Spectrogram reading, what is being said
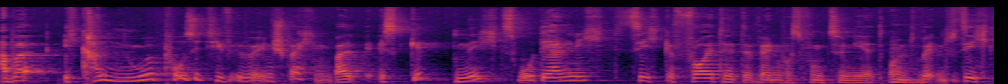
Aber ich kann nur positiv über ihn sprechen, weil es gibt nichts, wo der nicht sich gefreut hätte, wenn was funktioniert. Und mhm. wenn sich,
